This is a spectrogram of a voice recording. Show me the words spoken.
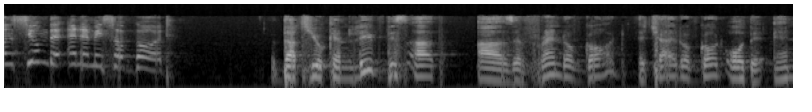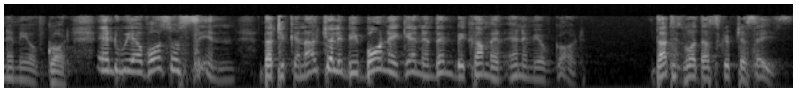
consume the enemies of God. That you can leave this earth as a friend of God, a child of God, or the enemy of God. And we have also seen that you can actually be born again and then become an enemy of God. That is what the scripture says.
